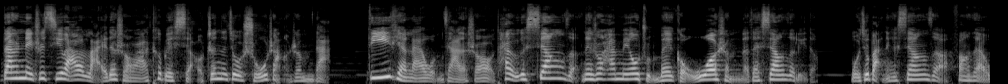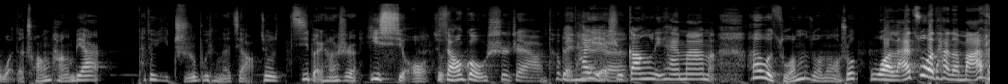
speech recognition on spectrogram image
但是那只吉娃娃来的时候啊，特别小，真的就是手掌这么大。第一天来我们家的时候，它有一个箱子，那时候还没有准备狗窝什么的，在箱子里头，我就把那个箱子放在我的床旁边儿，它就一直不停的叫，就是基本上是一宿。就小狗是这样，特别，它也是刚离开妈妈。后来我琢磨琢磨，我说我来做它的妈妈，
